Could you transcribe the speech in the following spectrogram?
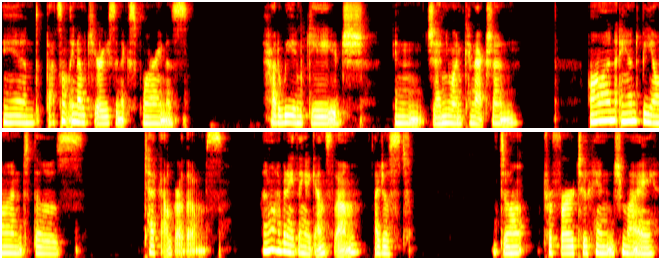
And that's something I'm curious in exploring is how do we engage in genuine connection on and beyond those tech algorithms? I don't have anything against them. I just don't prefer to hinge my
